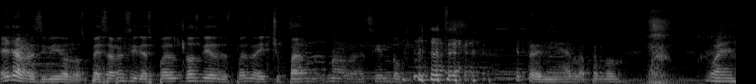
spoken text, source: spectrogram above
Ella ha recibido los pésames y después, dos días después de ahí chupando, no, haciendo. Gente de mierda, perdón. Bueno.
